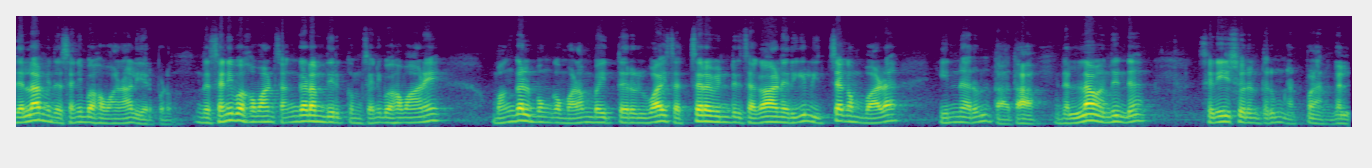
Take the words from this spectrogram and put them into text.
இதெல்லாம் இந்த சனி பகவானால் ஏற்படும். இந்த சனி பகவான் சங்கடம் தீர்க்கும் சனி பகவானே மங்கள் பொங்கம் மனம் வைத்தருள்வாய் சச்சரவின்றி சகாநெறியில் இச்சகம் வாழ இன்னருள் தாத்தா இதெல்லாம் வந்து இந்த சனீஸ்வரன் தரும் நற்பலன்கள்.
